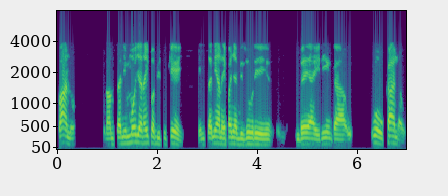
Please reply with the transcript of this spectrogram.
Mfano kuna msanii mmoja anaitwa B2K ni msanii anayefanya vizuri Mbeya Iringa huo ukanda huo.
